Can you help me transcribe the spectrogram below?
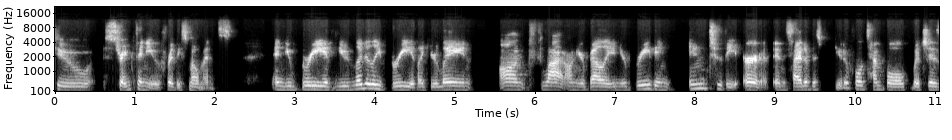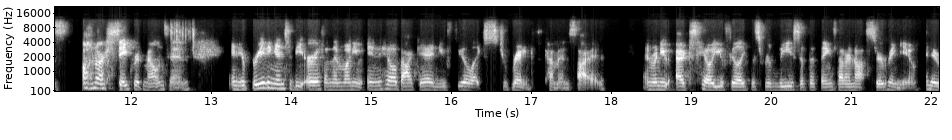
to strengthen you for these moments and you breathe, you literally breathe like you're laying on flat on your belly and you're breathing into the earth inside of this beautiful temple, which is on our sacred mountain. And you're breathing into the earth. And then when you inhale back in, you feel like strength come inside. And when you exhale, you feel like this release of the things that are not serving you. And it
